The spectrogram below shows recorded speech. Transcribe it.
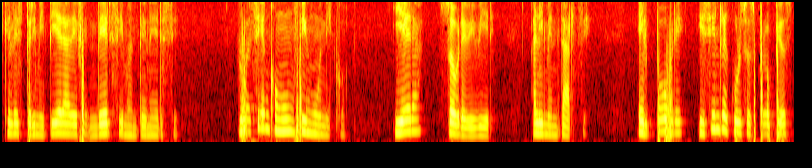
que les permitiera defenderse y mantenerse, lo hacían con un fin único, y era sobrevivir, alimentarse. El pobre y sin recursos propios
